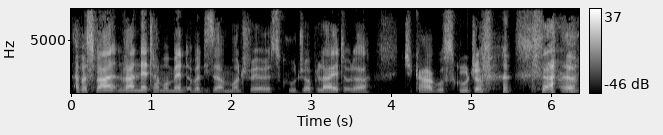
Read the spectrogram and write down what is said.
aber es war, war ein netter Moment, aber dieser Montreal Screwjob Light oder Chicago Screwjob, ähm,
